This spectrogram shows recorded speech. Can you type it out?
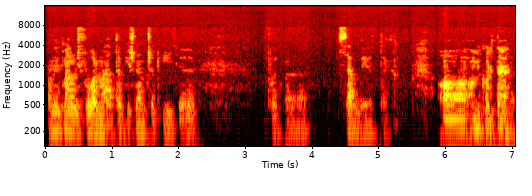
amik már úgy formáltak, és nem csak így hogy, szembe jöttek. A, amikor te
